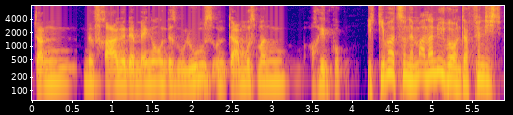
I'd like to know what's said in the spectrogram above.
dann eine Frage der Menge und des Volumens und da muss man auch hingucken. Ich gehe mal zu einem anderen über und da finde ich,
